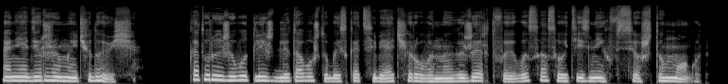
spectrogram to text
Они одержимые чудовища, которые живут лишь для того, чтобы искать себе очарованных жертв и высасывать из них все, что могут.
